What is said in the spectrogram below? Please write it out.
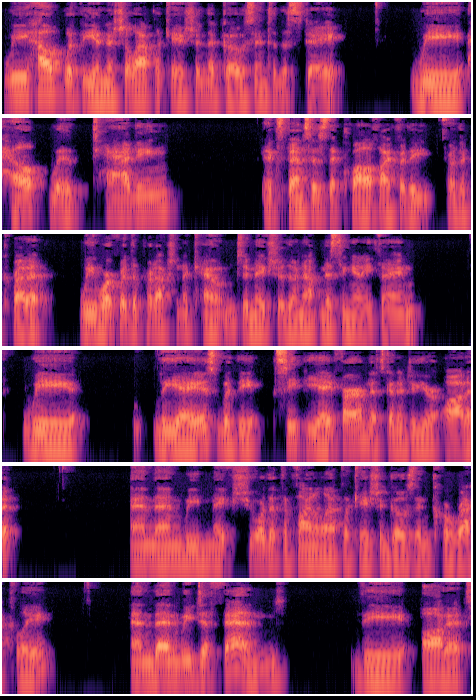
we help with the initial application that goes into the state. We help with tagging expenses that qualify for the for the credit. We work with the production accountant to make sure they're not missing anything. We liaise with the CPA firm that's going to do your audit. And then we make sure that the final application goes in correctly. And then we defend the audit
